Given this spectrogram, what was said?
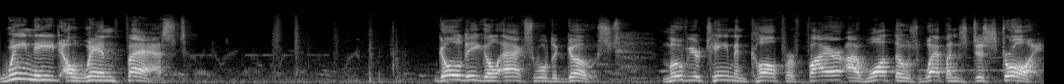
We need a win fast. Gold Eagle Actual to Ghost. Move your team and call for fire. I want those weapons destroyed.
